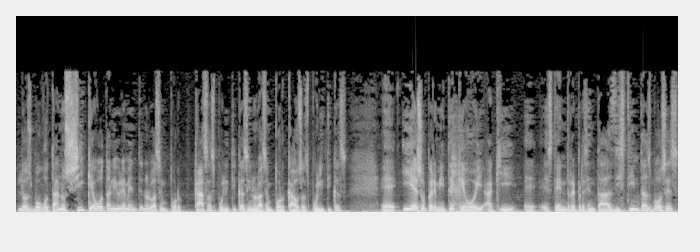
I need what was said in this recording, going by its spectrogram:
los bogotanos sí que votan libremente, no lo hacen por casas políticas, sino lo hacen por causas políticas. Eh, y eso permite que hoy aquí eh, estén representadas distintas voces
